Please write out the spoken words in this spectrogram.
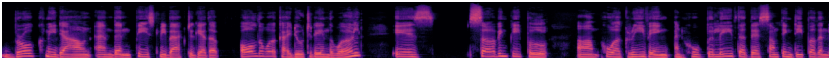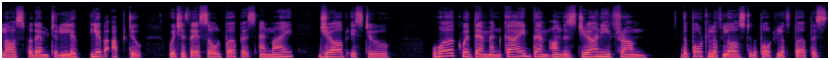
broke me down, and then pieced me back together. All the work I do today in the world is serving people um, who are grieving and who believe that there's something deeper than loss for them to live live up to, which is their sole purpose. And my job is to work with them and guide them on this journey from the portal of loss to the portal of purpose.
